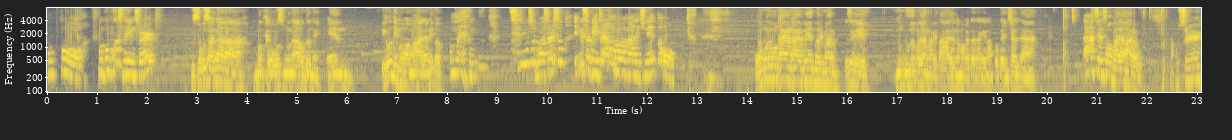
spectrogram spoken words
Opo. Magbubukas na yun, Sir? Gusto ko sana mag-focus muna ako dun eh. And ikaw na yung mamamahala nito. Oh, ma- Seryoso ba, Sir? So, ibig sabihin, Sir, ako mamamanage nito. Alam mo naman kayang-kaya mo yan, Marimar. Kasi nung una pa lang, nakita ka naman kita talaga ng potential na na-sense ko balang araw. Ako, Sir,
